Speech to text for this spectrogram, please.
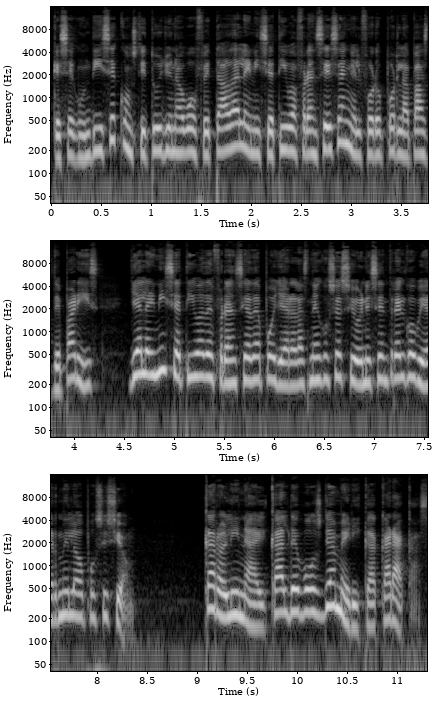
que según dice constituye una bofetada a la iniciativa francesa en el Foro por la Paz de París y a la iniciativa de Francia de apoyar a las negociaciones entre el gobierno y la oposición. Carolina Alcalde, Voz de América, Caracas.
